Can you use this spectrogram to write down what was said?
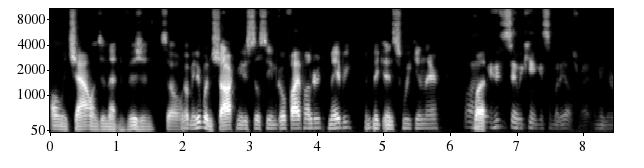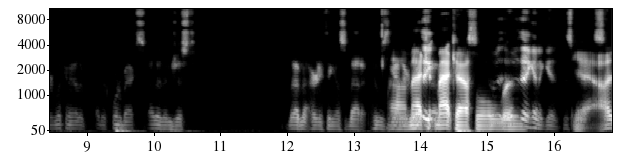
only challenge in that division. So I mean, it wouldn't shock me to still see them go 500, maybe, and, make, and squeak in there. Well, but who's to say we can't get somebody else, right? I mean, they're looking at other, other quarterbacks other than just. But I've not heard anything else about it. Who's uh, Matt, they, Matt Cassel? Who, who are they going to get? This yeah, I,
